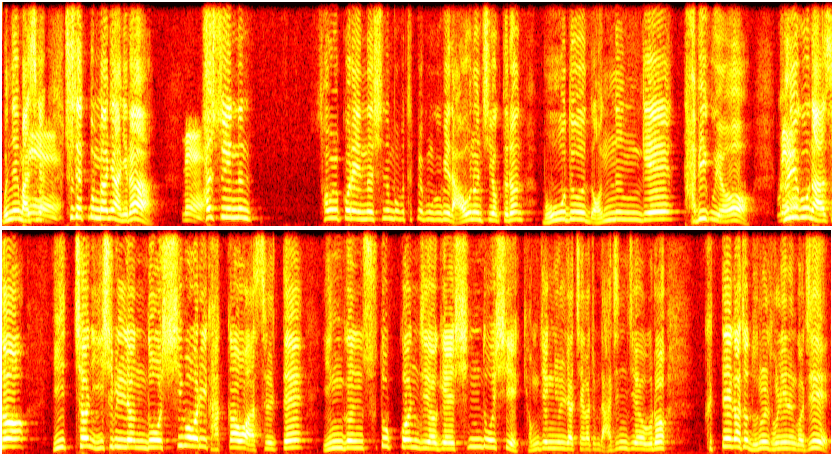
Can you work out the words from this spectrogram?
뭔 얘기 말씀이 네. 수색뿐만이 아니라 네. 할 수 있는 서울권에 있는 신혼부부 특별공급이 나오는 지역들은 모두 넣는 게 답이고요. 네. 그리고 나서 2021년도 10월이 가까워 왔을 때 인근 수도권 지역의 신도시 경쟁률 자체가 좀 낮은 지역으로 그때 가서 눈을 돌리는 거지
